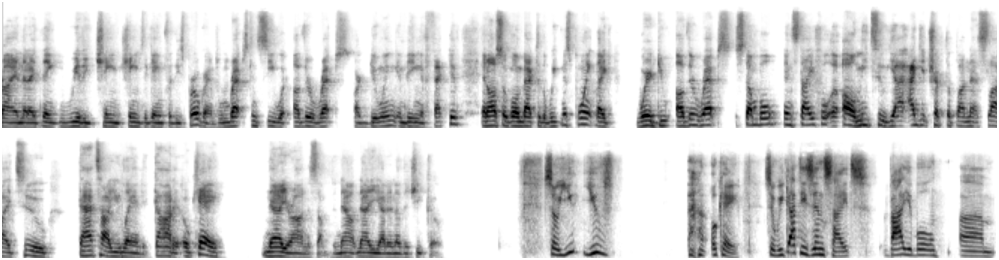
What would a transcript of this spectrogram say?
Ryan, that I think really change change the game for these programs. When reps can see what other reps are doing and being effective, and also going back to the weakness point, like where do other reps stumble and stifle? Oh, me too. Yeah, I get tripped up on that slide too. That's how you land it. Got it. Okay. Now you're on to something. Now, now you got another cheat code. So you you've okay. So we got these insights, valuable, um,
